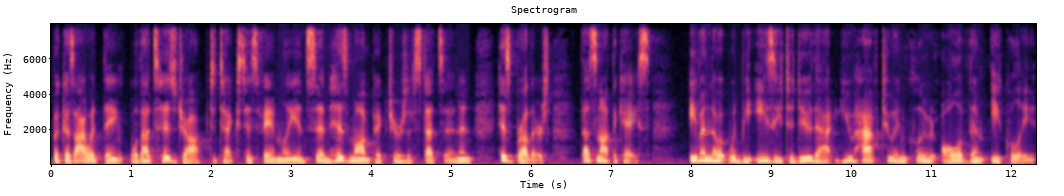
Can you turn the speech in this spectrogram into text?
because I would think, well, that's his job to text his family and send his mom pictures of Stetson and his brothers. That's not the case. Even though it would be easy to do that, you have to include all of them equally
